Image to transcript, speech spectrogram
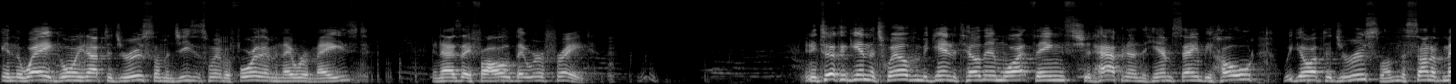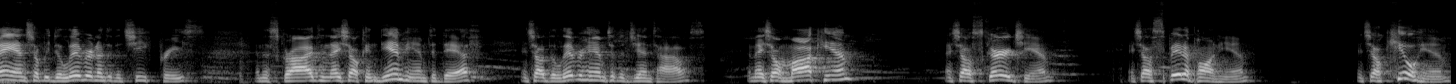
in the way going up to Jerusalem, and Jesus went before them, and they were amazed. And as they followed, they were afraid. And he took again the twelve and began to tell them what things should happen unto him, saying, Behold, we go up to Jerusalem. The Son of Man shall be delivered unto the chief priests and the scribes, and they shall condemn him to death, and shall deliver him to the Gentiles. And they shall mock him, and shall scourge him, and shall spit upon him, and shall kill him.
